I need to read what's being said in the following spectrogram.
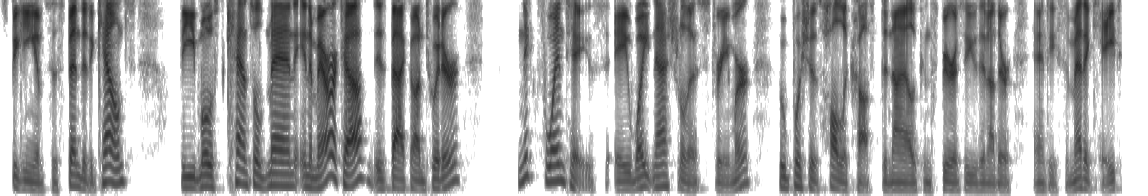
Speaking of suspended accounts, the most canceled man in America is back on Twitter. Nick Fuentes, a white nationalist streamer who pushes Holocaust denial conspiracies and other anti Semitic hate,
